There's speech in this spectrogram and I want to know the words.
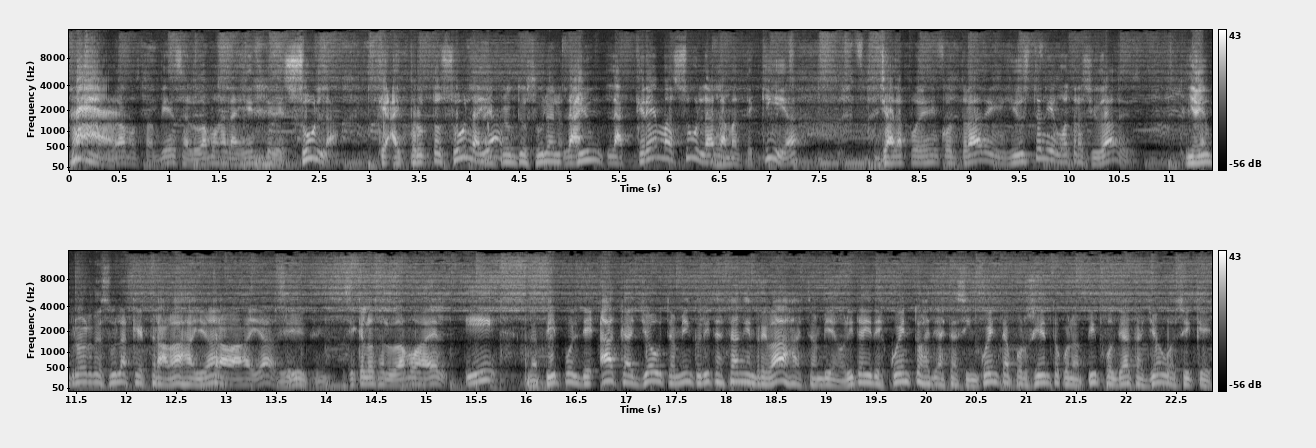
Saludamos también, saludamos a la gente de Zula, que hay productos Zula Hay ya. productos Zula, La, hay un- la crema Zula, la mantequilla, ya la puedes encontrar en Houston y en otras ciudades. Y hay un brother de Zula que trabaja allá. Trabaja allá, sí. Sí, sí. Así que lo saludamos a él. Y A la people de Aka Joe también, que ahorita están en rebajas también. Ahorita hay descuentos de hasta 50% con la people de Aka Joe, así que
